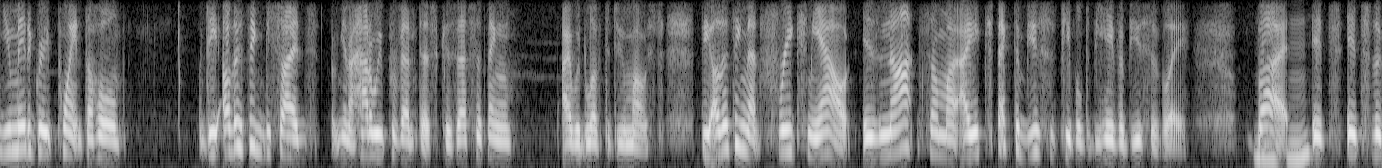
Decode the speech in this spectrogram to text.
you made a great point. The whole, the other thing besides, you know, how do we prevent this? Because that's the thing I would love to do most. The other thing that freaks me out is not so much. I expect abusive people to behave abusively, but mm-hmm. it's it's the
